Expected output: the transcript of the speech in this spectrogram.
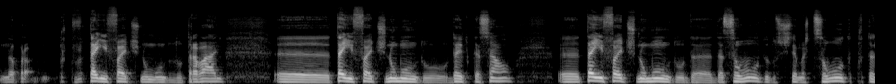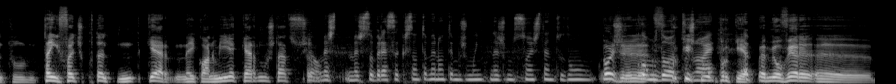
na, porque tem efeitos no mundo do trabalho, uh, tem efeitos no mundo da educação, uh, tem efeitos no mundo da, da, saúde, dos sistemas de saúde, portanto, tem efeitos, portanto, quer na economia, quer no Estado Social. Mas, mas sobre essa questão também não temos muito nas moções, tanto de um pois, como do outro, isto, não é? Porque, a meu ver, uh,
